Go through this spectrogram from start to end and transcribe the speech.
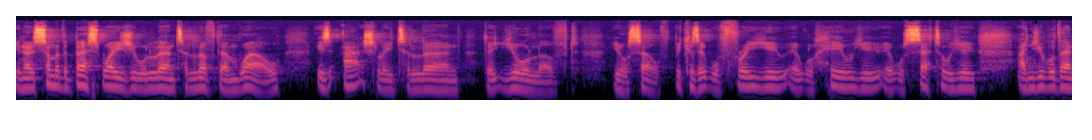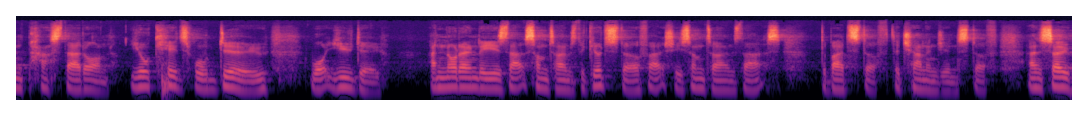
You know, some of the best ways you will learn to love them well is actually to learn that you're loved yourself because it will free you, it will heal you, it will settle you, and you will then pass that on. Your kids will do what you do. And not only is that sometimes the good stuff, actually, sometimes that's the bad stuff, the challenging stuff. And so,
